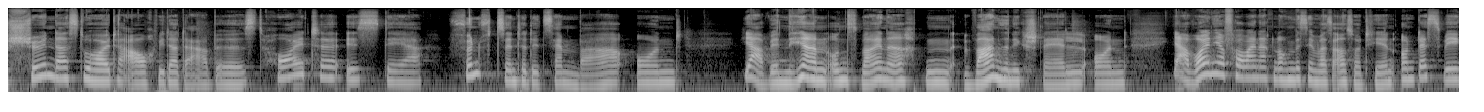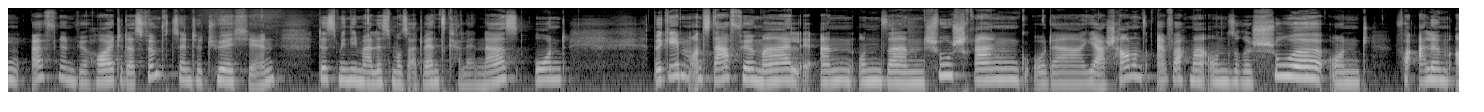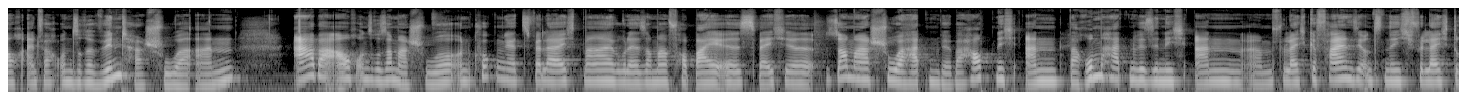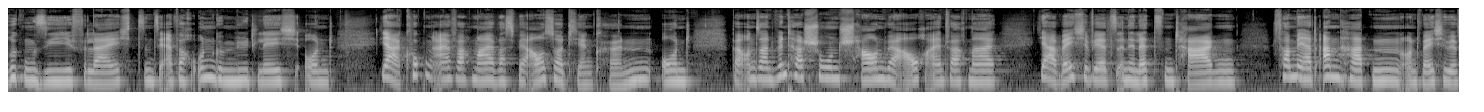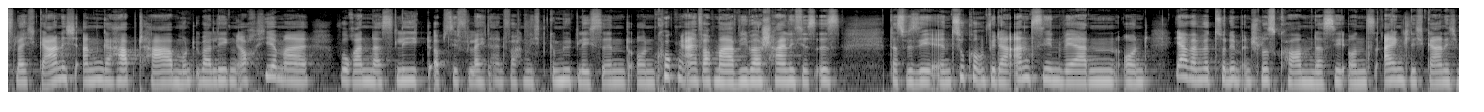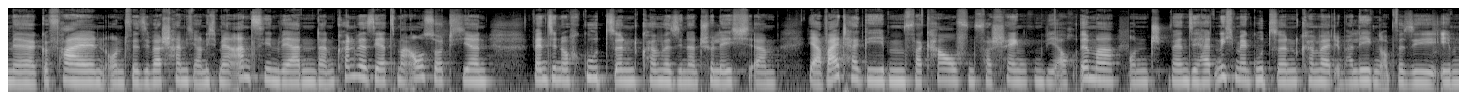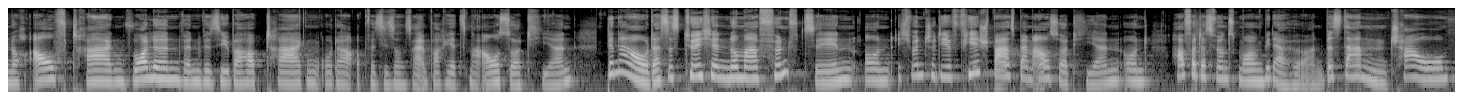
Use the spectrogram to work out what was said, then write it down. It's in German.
schön, dass du heute auch wieder da bist. Heute ist der 15. Dezember und ja, wir nähern uns Weihnachten wahnsinnig schnell und ja, wollen ja vor Weihnachten noch ein bisschen was aussortieren und deswegen öffnen wir heute das 15. Türchen des Minimalismus Adventskalenders und begeben uns dafür mal an unseren Schuhschrank oder ja, schauen uns einfach mal unsere Schuhe und vor allem auch einfach unsere Winterschuhe an, aber auch unsere Sommerschuhe und gucken jetzt vielleicht mal, wo der Sommer vorbei ist, welche Sommerschuhe hatten wir überhaupt nicht an, warum hatten wir sie nicht an, ähm, vielleicht gefallen sie uns nicht, vielleicht drücken sie, vielleicht sind sie einfach ungemütlich. Und ja, gucken einfach mal, was wir aussortieren können. Und bei unseren Winterschuhen schauen wir auch einfach mal, ja, welche wir jetzt in den letzten Tagen vermehrt anhatten und welche wir vielleicht gar nicht angehabt haben und überlegen auch hier mal, woran das liegt, ob sie vielleicht einfach nicht gemütlich sind und gucken einfach mal, wie wahrscheinlich es ist, dass wir sie in Zukunft wieder anziehen werden. Und ja, wenn wir zu dem Entschluss kommen, dass sie uns eigentlich gar nicht mehr gefallen und wir sie wahrscheinlich auch nicht mehr anziehen werden, dann können wir sie jetzt mal aussortieren, wenn sie noch gut sind, können wir sie natürlich ähm, ja, weitergeben, verkaufen, verschenken, wie auch immer. Und wenn sie halt nicht mehr gut sind, können wir halt überlegen, ob wir sie eben noch auftragen wollen, wenn wir sie überhaupt tragen oder ob wir sie sonst einfach jetzt mal aussortieren. Genau, das ist Türchen Nummer 15 und ich wünsche dir viel Spaß beim Aussortieren und hoffe, dass wir uns morgen wieder hören. Bis dann, ciao!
